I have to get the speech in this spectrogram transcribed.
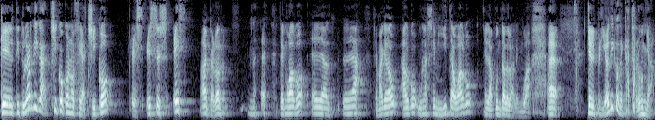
que el titular diga chico conoce a chico, es, es, es, es Ay, perdón. Tengo algo. Eh, eh, se me ha quedado algo, una semillita o algo en la punta de la lengua. Eh, que el periódico de Cataluña.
